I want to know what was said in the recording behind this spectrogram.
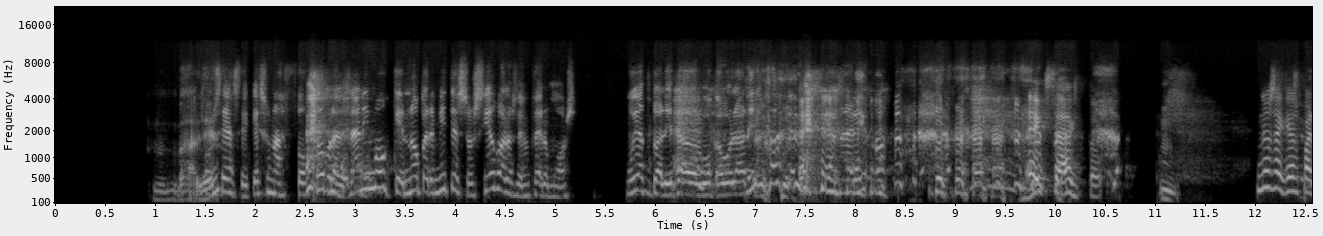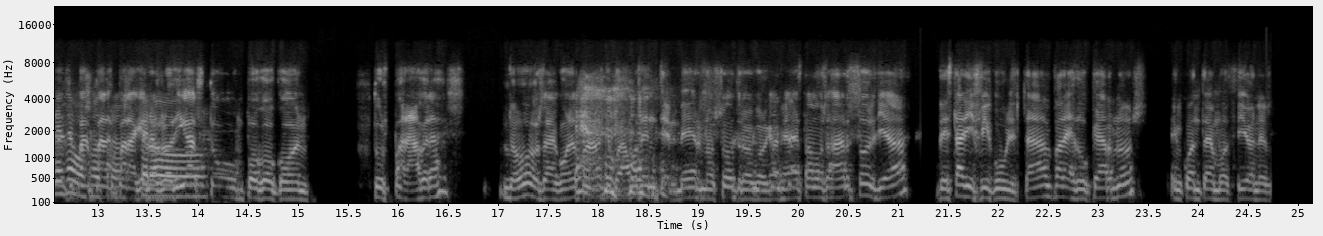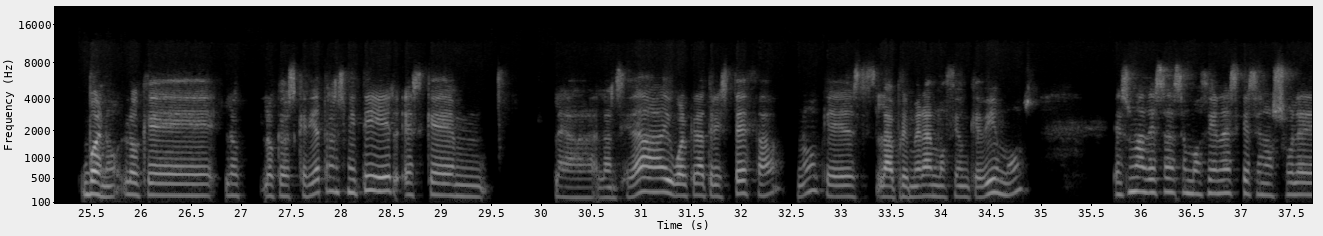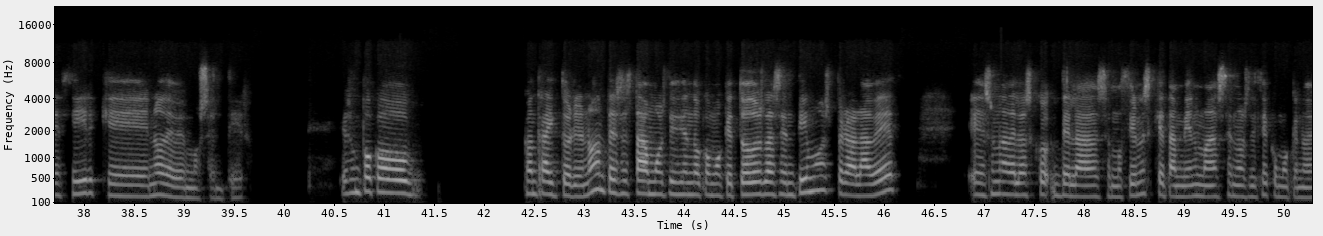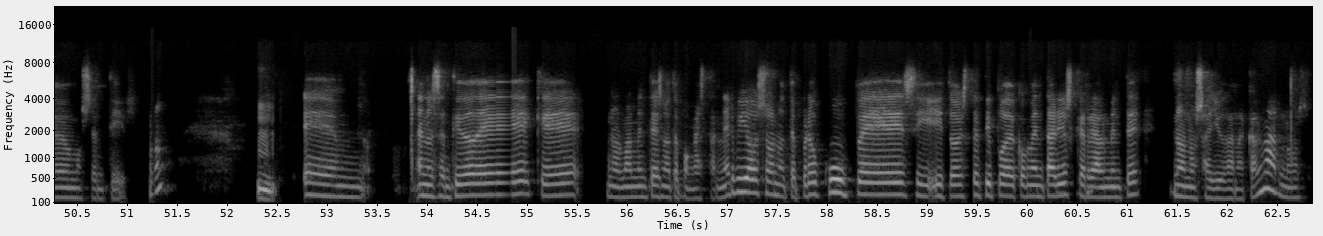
Vale. O sea, sé que es una zozobra del ánimo que no permite sosiego a los enfermos. Muy actualizado el vocabulario. Exacto. Mm. No sé qué os parece a vosotros. Para, que nos lo digas tú un poco con tus palabras. ¿No? O sea, con unas palabras que podamos entender nosotros, porque al final estamos hartos ya de esta dificultad para educarnos en cuanto a emociones. Bueno, lo que, lo, que os quería transmitir es que mm, la, ansiedad, igual que la tristeza, ¿no? que es la primera emoción que vimos, es una de esas emociones que se nos suele decir que no debemos sentir. Es un poco contradictorio, ¿no? Antes estábamos diciendo como que todos la sentimos, pero a la vez es una de las, de las emociones que también más se nos dice como que no debemos sentir, ¿no? Mm. Em, en el sentido de que normalmente es no te pongas tan nervioso, no te preocupes y, todo este tipo de comentarios que realmente no nos ayudan a calmarnos.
